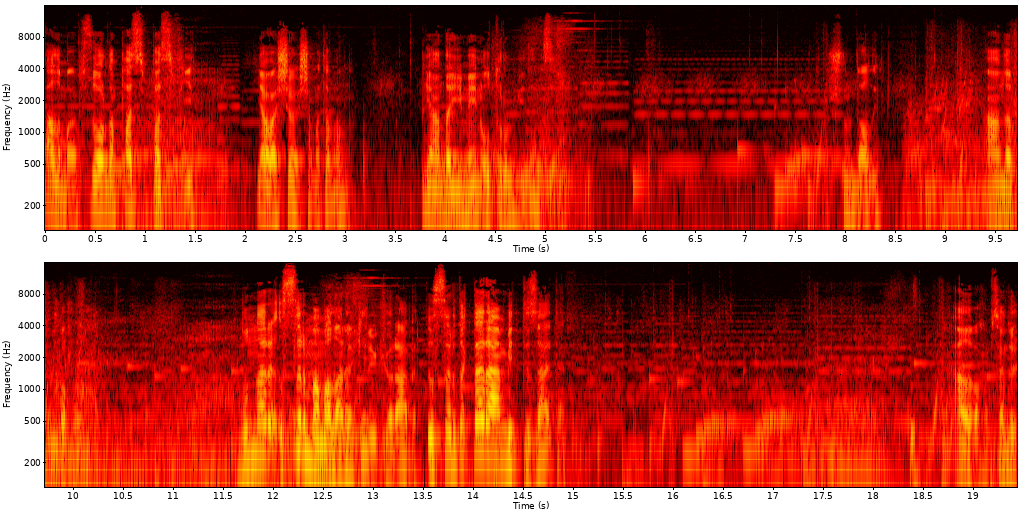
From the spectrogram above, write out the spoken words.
Alın abi siz oradan pasif pasif yiyin. Yavaş yavaş ama tamam mı? Bir anda yemeğin oturur midenize. Şunu da alayım. Anda bunu da koydum. Bunları ısırmamaları gerekiyor abi. Isırdıkları an bitti zaten. Al bakalım sen de...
